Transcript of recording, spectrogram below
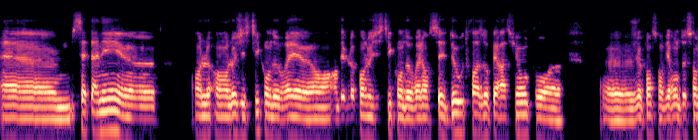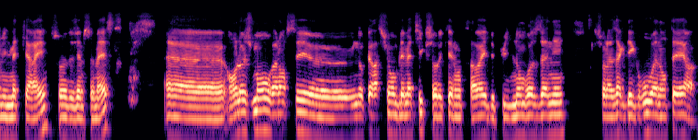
cette année, en, logistique, on devrait, en, développement logistique, on devrait lancer deux ou trois opérations pour euh, je pense environ 200 000 mètres carrés sur le deuxième semestre. Euh, en logement, on va lancer euh, une opération emblématique sur laquelle on travaille depuis de nombreuses années sur la ZAC des Grous à Nanterre,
